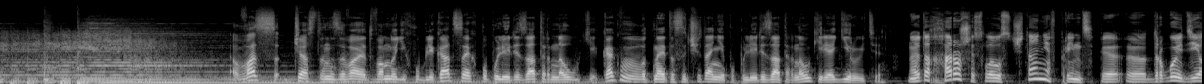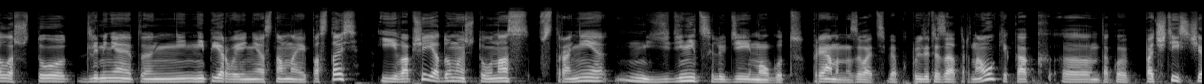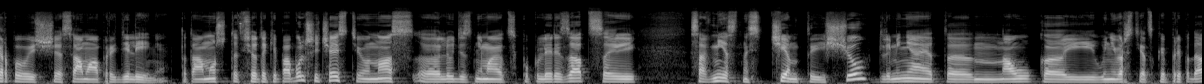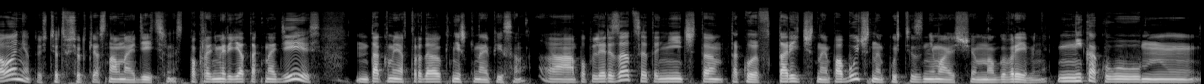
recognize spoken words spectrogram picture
Вас часто называют во многих публикациях популяризатор науки. Как вы вот на это сочетание популяризатор науки реагируете? Ну, это хорошее словосочетание, в принципе. Э, другое дело, что для меня это не первая и не основная ипостась. И вообще я думаю, что у нас в стране единицы людей могут прямо называть себя популяризатор науки как э, такое почти исчерпывающее самоопределение. Потому что все-таки по большей части у нас э, люди занимаются популяризацией совместно с чем-то еще. Для меня это наука и университетское преподавание, то есть это все-таки основная деятельность. По крайней мере, я так надеюсь. Так у меня в трудовой книжке написано. А популяризация это нечто такое вторичное, побочное, пусть и занимающее много времени. Не как у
